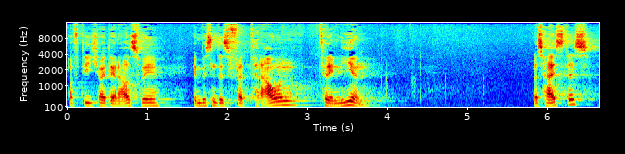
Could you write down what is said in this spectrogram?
auf die ich heute raus will, wir müssen das Vertrauen trainieren. Was heißt das?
